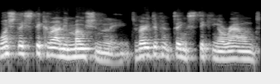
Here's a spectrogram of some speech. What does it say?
Why should they stick around emotionally? It's a very different thing sticking around,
